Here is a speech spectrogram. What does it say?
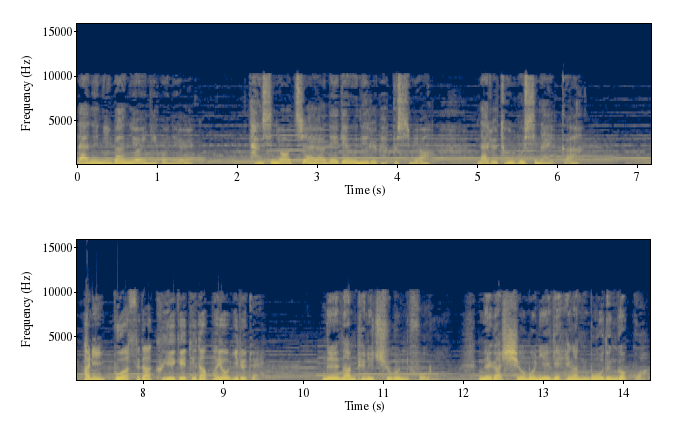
나는 이방 여인이거늘 당신이 어찌하여 내게 은혜를 베푸시며 나를 돌보시나이까. 하니 보아스가 그에게 대답하여 이르되 내 남편이 죽은 후로 내가 시어머니에게 행한 모든 것과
